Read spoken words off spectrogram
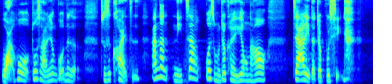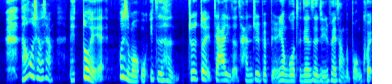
碗，或多少人用过那个就是筷子啊？那你这样为什么就可以用，然后家里的就不行？然后我想想，哎，对，哎，为什么我一直很就是对家里的餐具被别人用过这件事情非常的崩溃？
